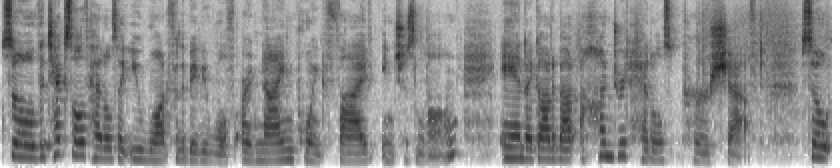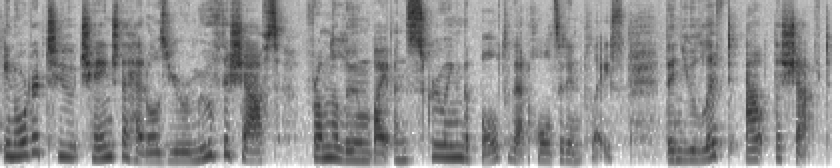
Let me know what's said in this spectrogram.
So the Texsolv heddles that you want for the baby wolf are 9.5 inches long, and I got about 100 heddles per shaft. So in order to change the heddles, you remove the shafts from the loom by unscrewing the bolt that holds it in place. Then you lift out the shaft.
